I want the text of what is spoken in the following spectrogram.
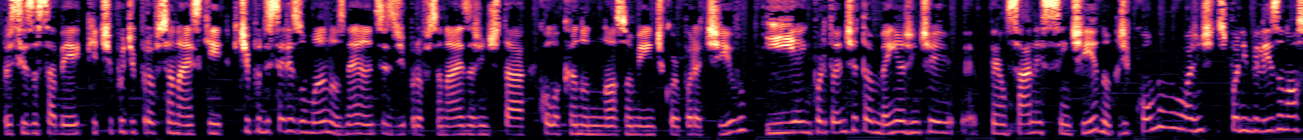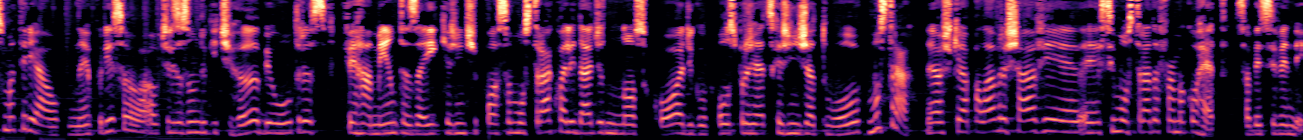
precisa saber que tipo de profissionais, que, que tipo de seres humanos, né, antes de profissionais, a gente está colocando no nosso ambiente corporativo. E é importante também a gente é, pensar nesse sentido de como a gente disponibiliza o nosso material, né? Por isso a utilização do GitHub ou outras ferramentas aí que a gente possa mostrar a qualidade do nosso código ou os projetos que a gente já atuou. Mostrar. Eu acho que a palavra-chave é, é se mostrar da forma correta, saber se vender.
